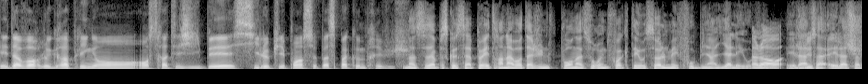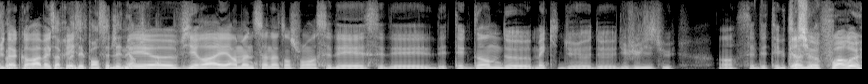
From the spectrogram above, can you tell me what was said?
et d'avoir le grappling en, en stratégie B si le pied-point se passe pas comme prévu. Non, c'est ça, parce que ça peut être un avantage une- pour Nassour une fois que tu es au sol, mais il faut bien y aller. Au. Alors, et là, juste, ça, et là, je ça suis peut- d'accord avec Ça peut dépenser de l'énergie. Mais euh, Vieira et Hermanson, attention, hein, c'est des, c'est des, des takedowns de mecs du, de- du jiu-jitsu. Hein, c'est des takedowns foireux.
